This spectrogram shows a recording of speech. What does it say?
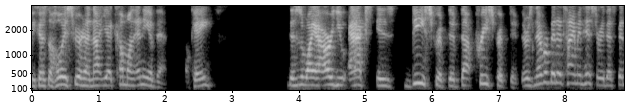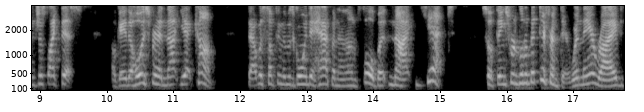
because the Holy Spirit had not yet come on any of them. Okay. This is why I argue Acts is descriptive, not prescriptive. There's never been a time in history that's been just like this Okay, the Holy Spirit had not yet come. That was something that was going to happen and unfold, but not yet. So things were a little bit different there. When they arrived,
